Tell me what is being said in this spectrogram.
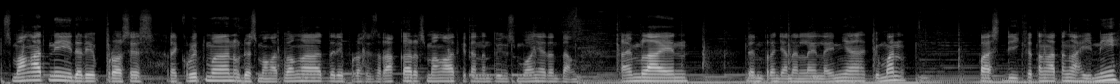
semangat nih dari proses rekrutmen udah semangat banget dari proses raker semangat kita nentuin semuanya tentang timeline dan perencanaan lain-lainnya. Cuman pas di ke tengah-tengah ini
